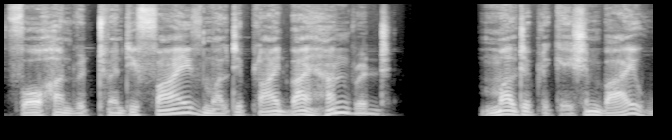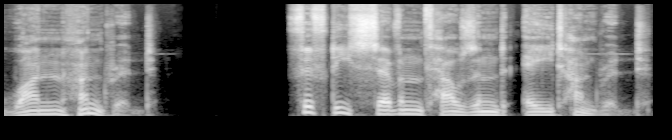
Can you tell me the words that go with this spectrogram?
425 multiplied by 100. Multiplication by 100. 57,800.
